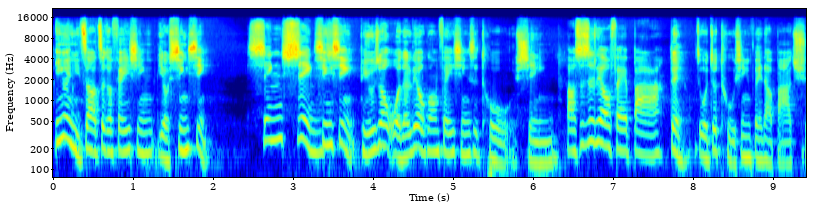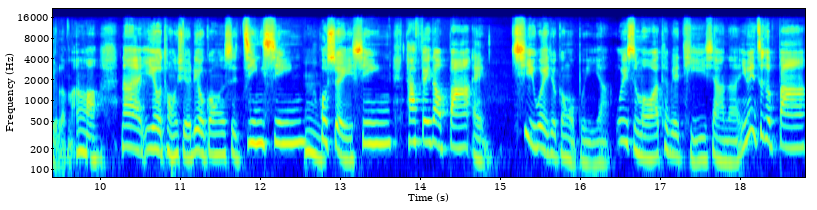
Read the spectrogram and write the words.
因为你知道这个飞星有星性，星性星性，比如说我的六宫飞星是土星，老师是六飞八，对，我就土星飞到八去了嘛哈、嗯。那也有同学六宫是金星或水星，他飞到八，哎，气味就跟我不一样。为什么我要特别提一下呢？因为这个八，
